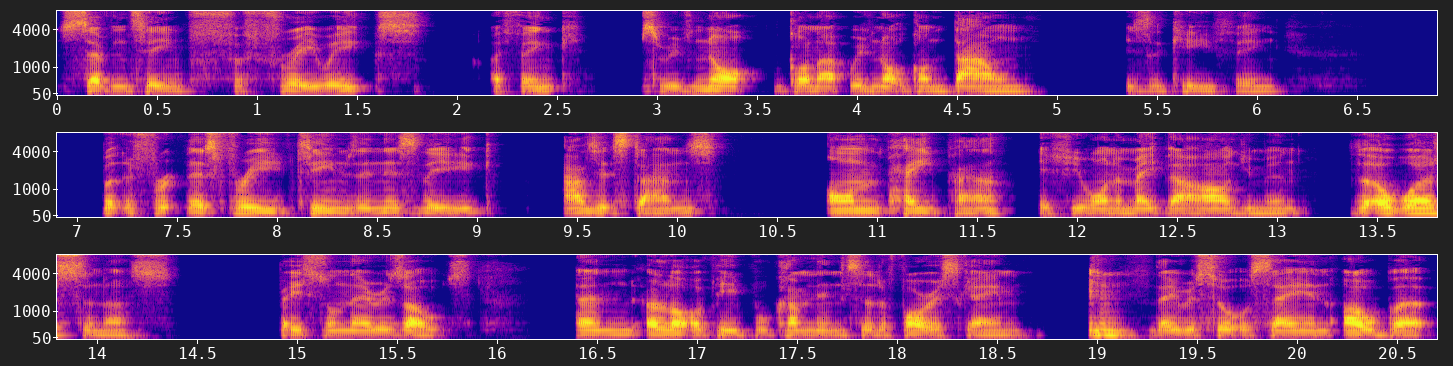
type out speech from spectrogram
seventeenth for three weeks, I think. So we've not gone up, we've not gone down, is the key thing. But the, there's three teams in this league, as it stands, on paper, if you want to make that argument, that are worse than us based on their results. And a lot of people coming into the Forest game, they were sort of saying, oh, but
